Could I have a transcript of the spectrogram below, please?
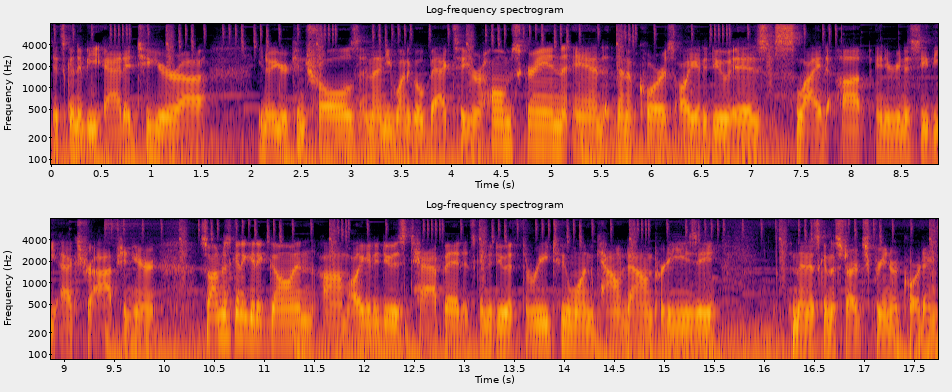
It's gonna be added to your uh, you know, your controls, and then you wanna go back to your home screen, and then of course, all you gotta do is slide up, and you're gonna see the extra option here. So I'm just gonna get it going. Um, all you gotta do is tap it. It's gonna do a three, two, one countdown, pretty easy and then it's gonna start screen recording.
